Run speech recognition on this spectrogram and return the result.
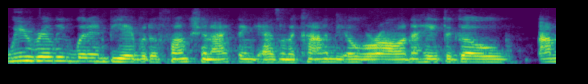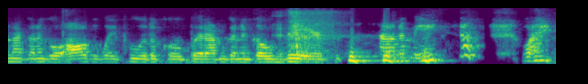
we really wouldn't be able to function, I think, as an economy overall. And I hate to go, I'm not going to go all the way political, but I'm going to go there to the economy. like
